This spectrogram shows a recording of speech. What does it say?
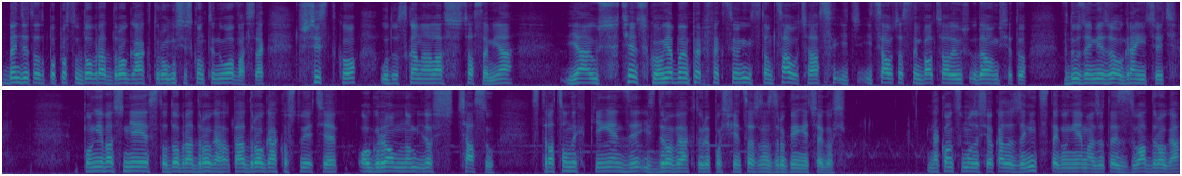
będzie to po prostu dobra droga, którą musisz kontynuować, tak? Wszystko udoskonalasz z czasem. Ja, ja już ciężko, ja byłem perfekcjonistą cały czas i, i cały czas z tym walczę, ale już udało mi się to w dużej mierze ograniczyć, ponieważ nie jest to dobra droga. Ta droga kosztuje Cię ogromną ilość czasu, straconych pieniędzy i zdrowia, które poświęcasz na zrobienie czegoś. Na końcu może się okazać, że nic z tego nie ma, że to jest zła droga,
